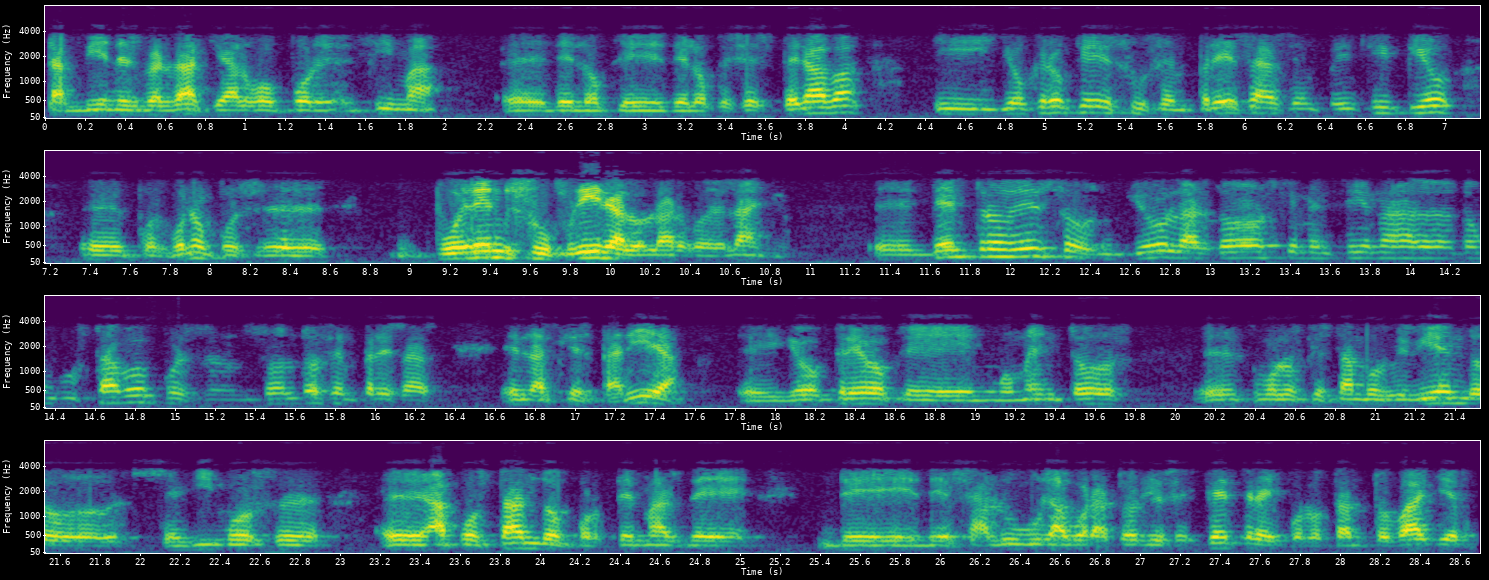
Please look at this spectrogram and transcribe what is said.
también es verdad que algo por encima de lo que de lo que se esperaba y yo creo que sus empresas, en principio, pues bueno, pues pueden sufrir a lo largo del año. dentro de eso, yo las dos que menciona don Gustavo, pues son dos empresas en las que estaría. yo creo que en momentos como los que estamos viviendo seguimos apostando por temas de, de, salud, laboratorios, etcétera, y por lo tanto Bayer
